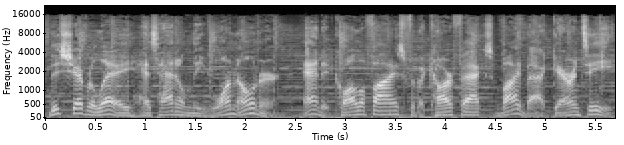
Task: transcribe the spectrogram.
This Chevrolet has had only one owner and it qualifies for the Carfax buyback guarantee.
